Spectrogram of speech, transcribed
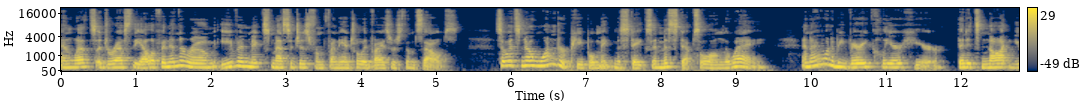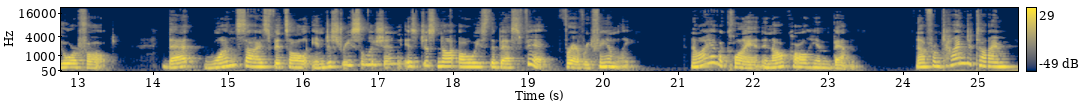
and let's address the elephant in the room, even mixed messages from financial advisors themselves. So it's no wonder people make mistakes and missteps along the way. And I want to be very clear here that it's not your fault. That one size fits all industry solution is just not always the best fit for every family. Now, I have a client and I'll call him Ben. Now, from time to time,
